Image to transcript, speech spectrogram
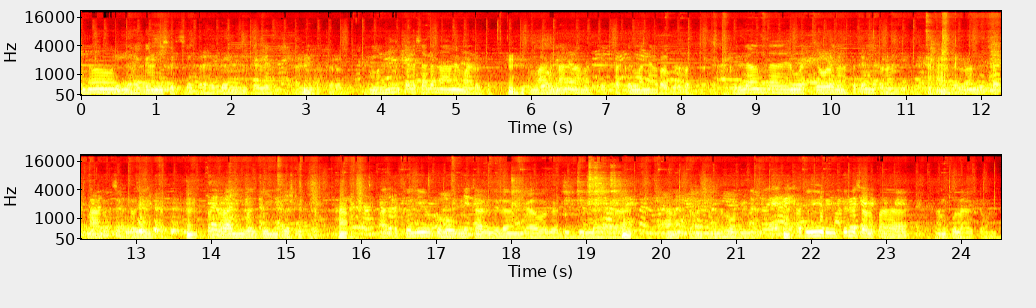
ಇನ್ನು ಇಲ್ಲಿ ಹೆಗ್ಗರಣಿ ಸುರಿಸಿ ಹತ್ರ ಹೆಗ್ಗರಣಿ ಅಂತ ಹೇಳಿ ಅಲ್ಲಿಂದ ತರೋದು ಮಣ್ಣಿನ ಕೆಲಸ ಎಲ್ಲ ನಾವೇ ಮಾಡೋದು. ನಮ್ಮ ಮತ್ತೆ ಪಕ್ಕದ ಮನೆಯವರು ಒಬ್ಬರು ಬರ್ತಾರೆ. ಇಲ್ಲ ಒಂದು ಎಂಬತ್ತೇಳು ಗಣಪತಿ ಉಂಟು ನಮಗೆ. ಅದೆಲ್ಲ ಒಂದು ಇಪ್ಪತ್ನಾಲ್ಕು ಸಾವಿರದಿಂದ ಡ್ರಾಯಿಂಗ್ ಬಗ್ಗೆ ಇಂಟ್ರೆಸ್ಟ್ ಇತ್ತು. ಆದರೆ ಕಲಿಯೋಕೆ ಹೋಗ್ಲಿಕ್ಕೆ ಆಗಲಿಲ್ಲ ನಮಗೆ. ಆವಾಗ ದುಡ್ಡಿಲ್ಲ ಹಣಕ್ಕೆ ಹೋಗಲಿಲ್ಲ. ಅದು ಈ ರೀತಿಯಲ್ಲಿ ಸ್ವಲ್ಪ ಅನುಕೂಲ ಆಗುತ್ತೆ. ಉಂಟು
